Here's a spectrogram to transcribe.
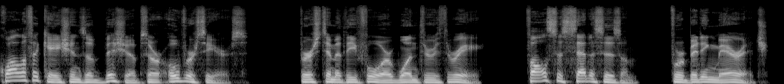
Qualifications of bishops or overseers. 1 Timothy 4 1 through 3. False asceticism, forbidding marriage,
